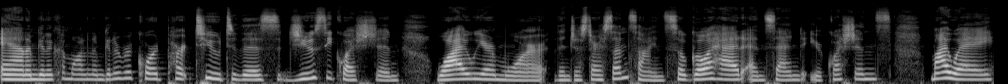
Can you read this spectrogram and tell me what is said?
And I'm going to come on and I'm going to record part two to this juicy question why we are more than just our sun signs. So go ahead and send your questions my way,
